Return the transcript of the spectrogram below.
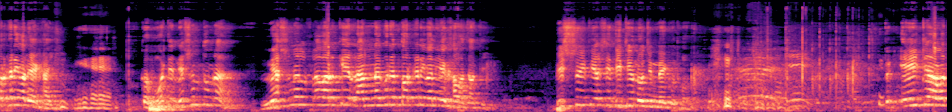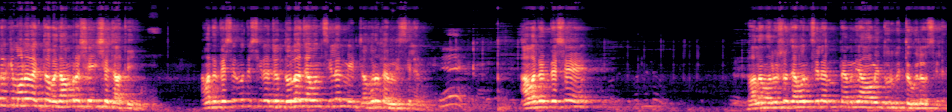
তরকারি বানিয়ে খাই। হোয়াট এ নেশন তোমরা? ন্যাশনাল ফ্লাওয়ারকে রান্না করে তরকারি বানিয়ে খাওয়া জাতি। বিশ্ব ইতিহাসে দ্বিতীয় নজির নেই কোথাও। তো এইটা আমাদেরকে মনে রাখতে হবে যে আমরা সেই সে জাতি। আমাদের দেশের মধ্যে সিরাজউদ্দৌলা যেমন ছিলেন মীর জাফরও তেমনি ছিলেন। আমাদের দেশে ভালো মানুষও যেমন ছিলেন তেমনি আওয়ামী দুর্বৃত্ত দুর্বৃত্তগুলোও ছিলেন।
